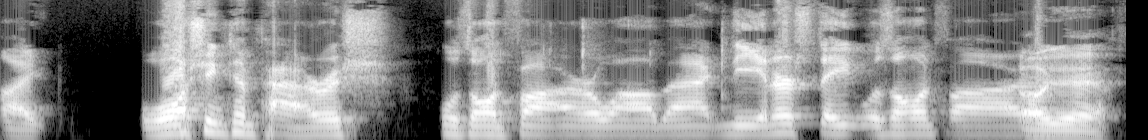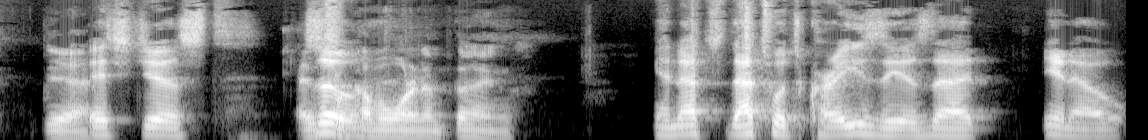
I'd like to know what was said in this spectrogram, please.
like Washington Parish was on fire a while back. The interstate was on fire. oh yeah, yeah. it's just It's so- becoming one of them things. and that's that's what's crazy is that you know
